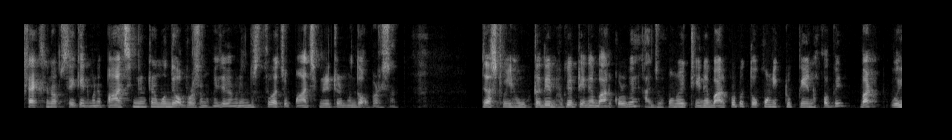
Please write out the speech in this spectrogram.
ফ্র্যাকশন অফ সেকেন্ড মানে পাঁচ মিনিটের মধ্যে অপারেশন হয়ে যাবে। মানে বুঝতে পারছ? পাঁচ মিনিটের মধ্যে অপারেশন জাস্ট ওই হুকটা দিয়ে ঢুকে টেনে বার করবে। আর যখন ওই টেনে বার করবে, তখন একটু পেন হবে বাট ওই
